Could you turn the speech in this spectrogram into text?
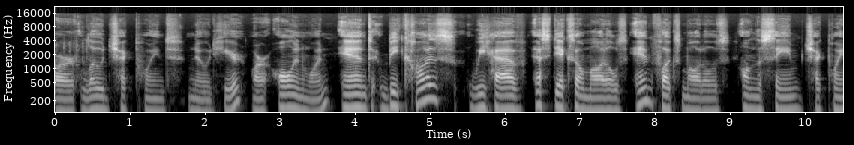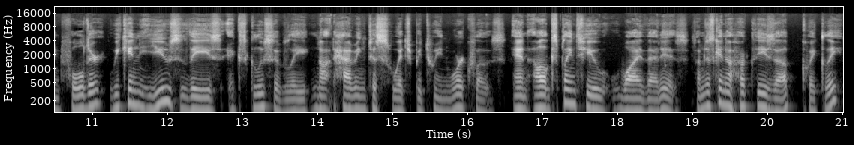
our load checkpoint node here, our all-in-one. And because we have SDXL models and Flux models on the same checkpoint folder, we can use these exclusively, not having to switch between workflows. And I'll explain to you why that is is. So I'm just going to hook these up quickly.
